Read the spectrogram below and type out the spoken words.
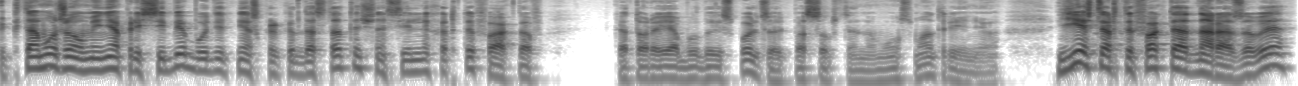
К тому же у меня при себе будет несколько достаточно сильных артефактов, которые я буду использовать по собственному усмотрению — есть артефакты одноразовые,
